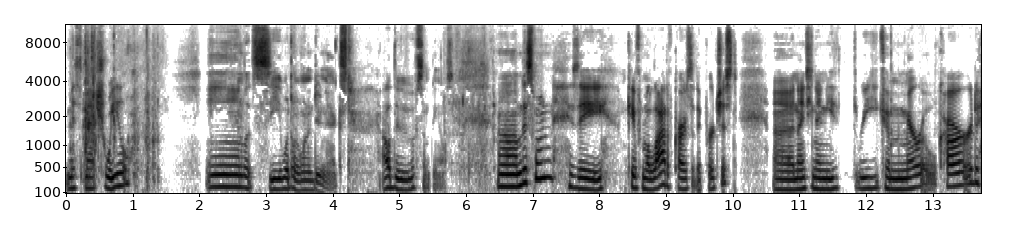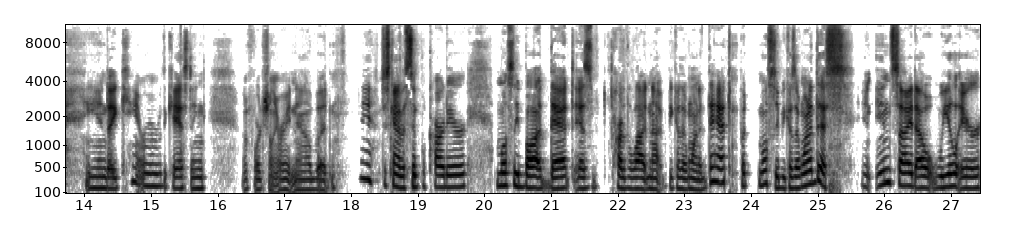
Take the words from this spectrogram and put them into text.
mismatch wheel. And let's see, what do I want to do next? I'll do something else. Um, this one is a came from a lot of cars that I purchased. Uh, 1993 Camaro card, and I can't remember the casting, unfortunately, right now, but yeah, just kind of a simple card error. Mostly bought that as part of the lot, not because I wanted that, but mostly because I wanted this an inside out wheel error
